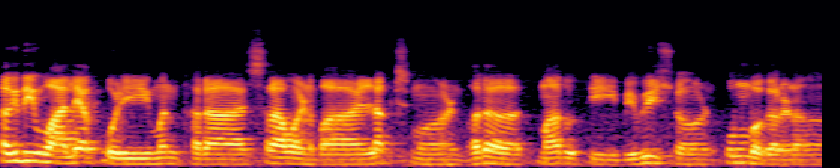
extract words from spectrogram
अगदी वाल्या कोळी मंथरा श्रावणबाळ लक्ष्मण भरत मारुती बिभीषण कुंभकर्ण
